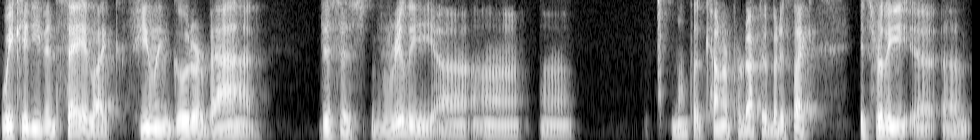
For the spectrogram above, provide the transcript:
we could even say, like, feeling good or bad, this is really uh, uh, uh, not the counterproductive, but it's like it's really uh, um,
